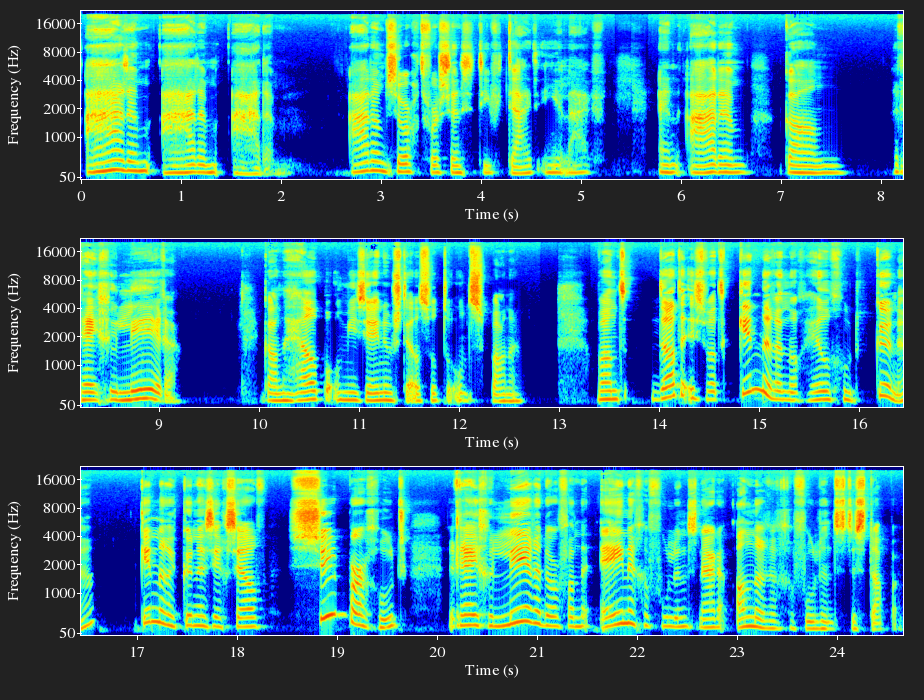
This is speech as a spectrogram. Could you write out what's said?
adem, adem, adem. Adem zorgt voor sensitiviteit in je lijf. En adem kan reguleren, kan helpen om je zenuwstelsel te ontspannen. Want dat is wat kinderen nog heel goed kunnen. Kinderen kunnen zichzelf supergoed reguleren door van de ene gevoelens naar de andere gevoelens te stappen.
